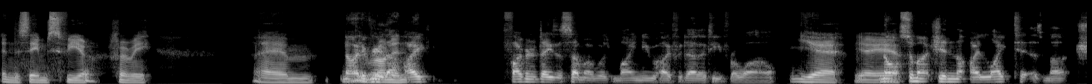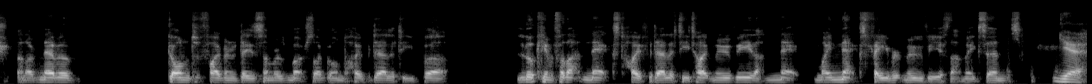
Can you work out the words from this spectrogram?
in the same sphere for me. Um, No, I'd agree with running- that. I 500 Days of Summer was my new high fidelity for a while. Yeah, yeah, yeah. Not so much in that I liked it as much, and I've never gone to 500 Days of Summer as much as I've gone to High Fidelity, but looking for that next High Fidelity type movie, that next my next favorite movie, if that makes sense. yeah,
